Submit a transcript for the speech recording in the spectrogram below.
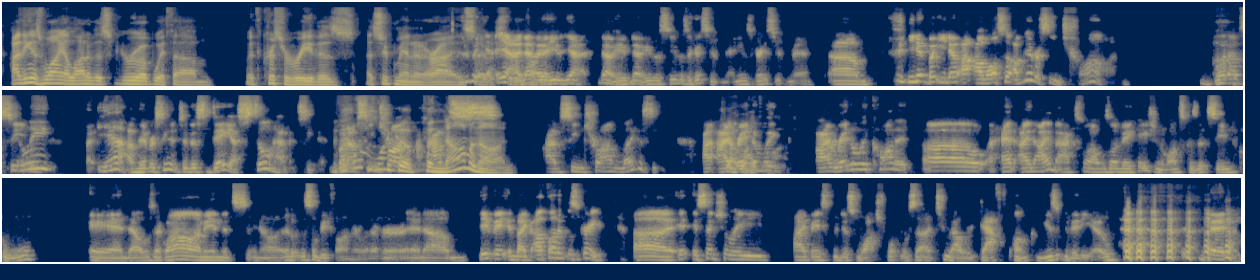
I think it's why a lot of us grew up with um with Christopher Reeve as a Superman in our eyes. So yeah, yeah, no, he, yeah, no, he, no, he was he was a good Superman. He was a great Superman. Um, you know, but you know, I, have also I've never seen Tron, but oh, I've seen. Really? Yeah, I've never seen it to this day. I still haven't seen it, but that I've seen like Tron. A phenomenon. I've, I've seen Tron Legacy. I, I randomly, like I randomly caught it uh, at, at IMAX when I was on vacation once because it seemed cool, and I was like, well, I mean, it's you know, this will be fun or whatever. And um, it, it, like I thought it was great. Uh, it, essentially, I basically just watched what was a two-hour Daft Punk music video that,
